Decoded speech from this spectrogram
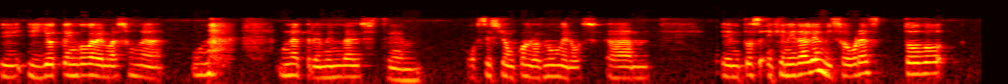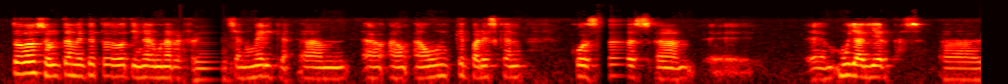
y, yo tengo además una, una, una tremenda este, obsesión con los números. entonces, en general en mis obras, todo, todo, absolutamente todo tiene alguna referencia numérica, aunque parezcan cosas eh, eh, muy abiertas. Ah,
